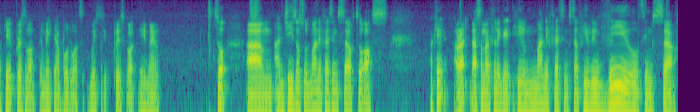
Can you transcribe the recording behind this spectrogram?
Okay, praise the Lord. They make their abode what with you. Praise God. Amen. So, um, and Jesus would manifest himself to us. Okay, all right. That's another thing again. He manifests himself, he reveals himself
